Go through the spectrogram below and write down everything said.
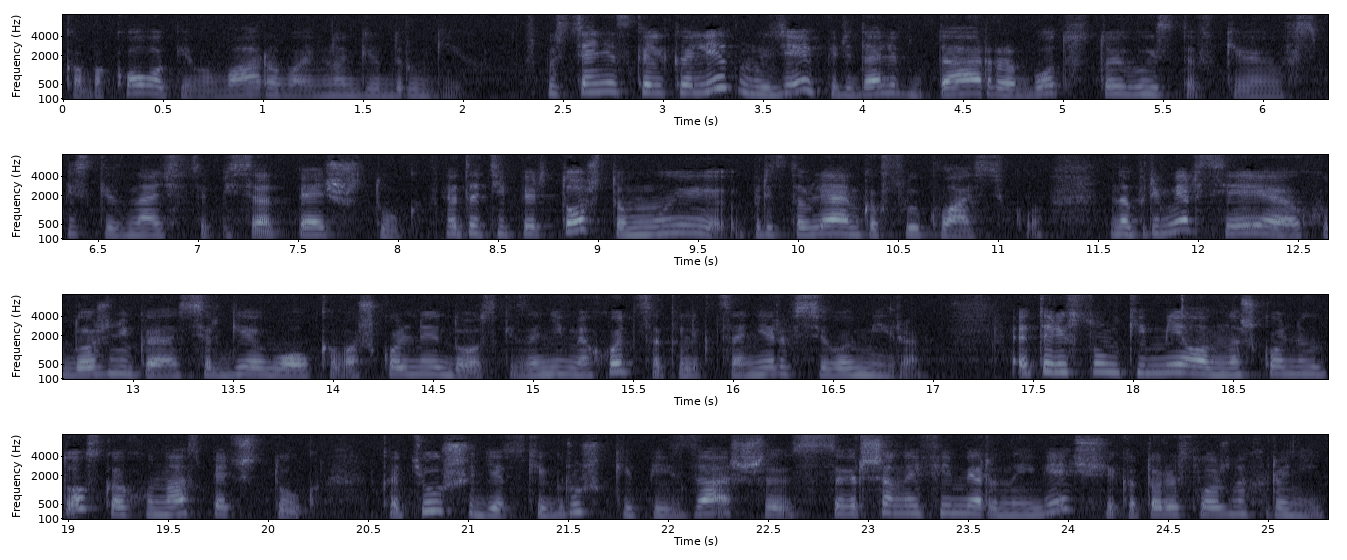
Кабакова, Пивоварова и многих других. Спустя несколько лет музею передали в дар работу с той выставки. В списке значится 55 штук. Это теперь то, что мы представляем как свою классику. Например, серия художника Сергея Волкова «Школьные доски». За ними охотятся коллекционеры всего мира. Это рисунки мелом на школьных досках у нас 5 штук. Катюши, детские игрушки, пейзаж, совершенно эфемерные вещи, которые сложно хранить.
